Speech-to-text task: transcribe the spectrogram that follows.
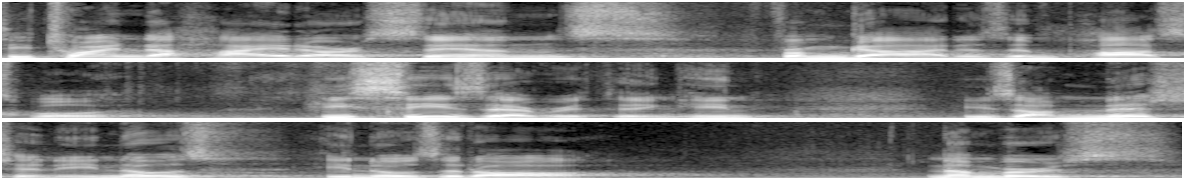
See, trying to hide our sins from God is impossible. He sees everything. He, he's omniscient. He knows, he knows it all. Numbers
